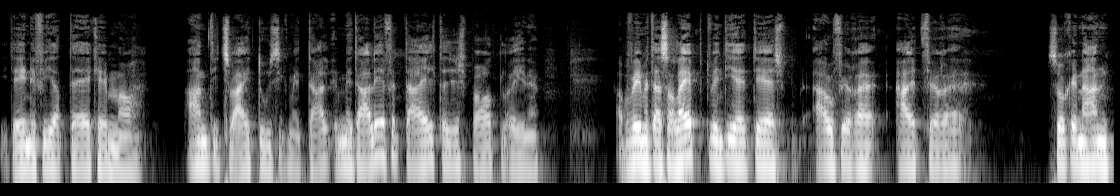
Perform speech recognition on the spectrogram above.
In diesen vier Tagen haben wir an die 2000 Medaillen verteilt an die Sportlerinnen. Aber wenn man das erlebt, wenn die, die auch für eine, halt für eine sogenannte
